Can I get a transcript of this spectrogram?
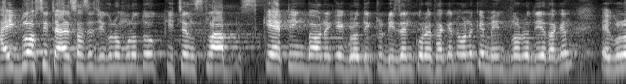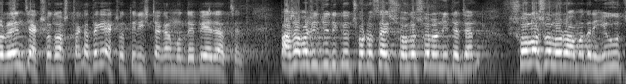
হাই গ্লসি টাইলস আছে, যেগুলো মূলত কিচেন স্লাব, স্কেটিং বা অনেকে এগুলোতে একটু ডিজাইন করে থাকেন। অনেকে মেইন ফ্লোরও দিয়ে থাকেন। এগুলো রেঞ্জ একশো দশ টাকা থেকে একশো তিরিশ টাকার মধ্যে পেয়ে যাচ্ছেন। পাশাপাশি যদি কেউ ছোটো সাইজ ষোলো ষোলো নিতে চান, ষোলো ষোলোরও আমাদের হিউজ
